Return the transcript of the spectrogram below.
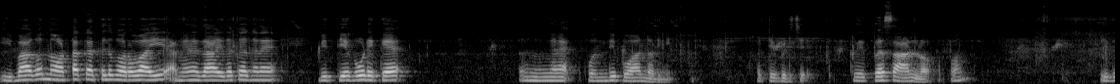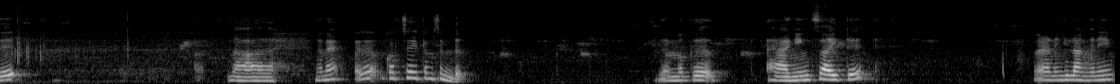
ഈ ഭാഗം നോട്ടക്കത്തിൽ കുറവായി. അങ്ങനെ ഇതാ ഇതൊക്കെ ഇങ്ങനെ ഭിത്തിയെ കൂടിയൊക്കെ ഇങ്ങനെ പൊന്തി പോകാൻ തുടങ്ങി. ഒറ്റ പിടിച്ച്. ക്രീപ്പേഴ്സ് ആണല്ലോ അപ്പം ഇത് ഇങ്ങനെ ഒരു കുറച്ച് ഐറ്റംസ് ഉണ്ട്. നമുക്ക് ഹാങ്ങിങ്സ് ആയിട്ട് വേണമെങ്കിൽ അങ്ങനെയും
